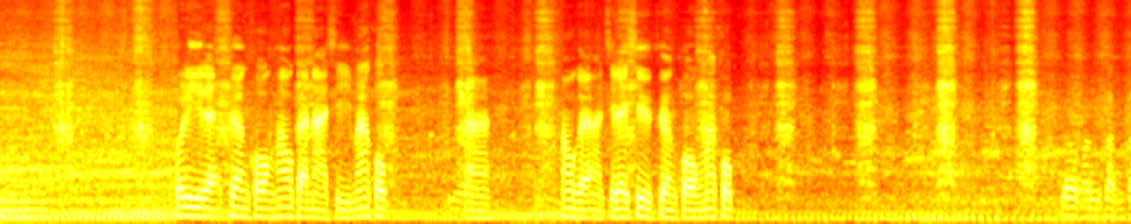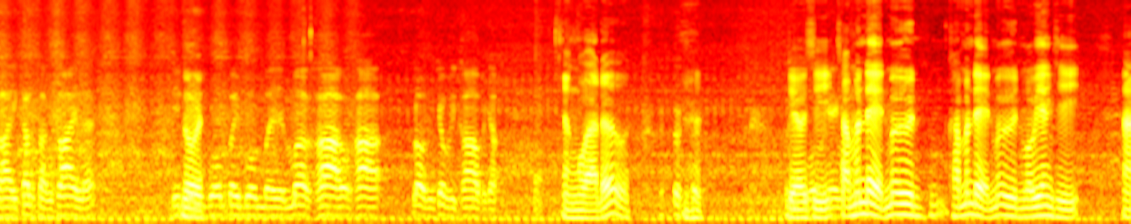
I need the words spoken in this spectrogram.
อืมพอดีแหละเครื่องโครงเฮาก็น่าสิมาครบอ่าเฮาก็อาจสิได้ชื่อเครื่องโครงมาครบเราฟังสั่งกายกั้สั่งกายแล้วดินโดยบวมไปบวมไปมาคาคา รอบนี้เจ้าไปคาไปจักจังหวะเด้อ เดี๋ยวสิคำมันเดชมื้ออื่นคำมันเดชมื้ออื่นมาเวียงสิอ่า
